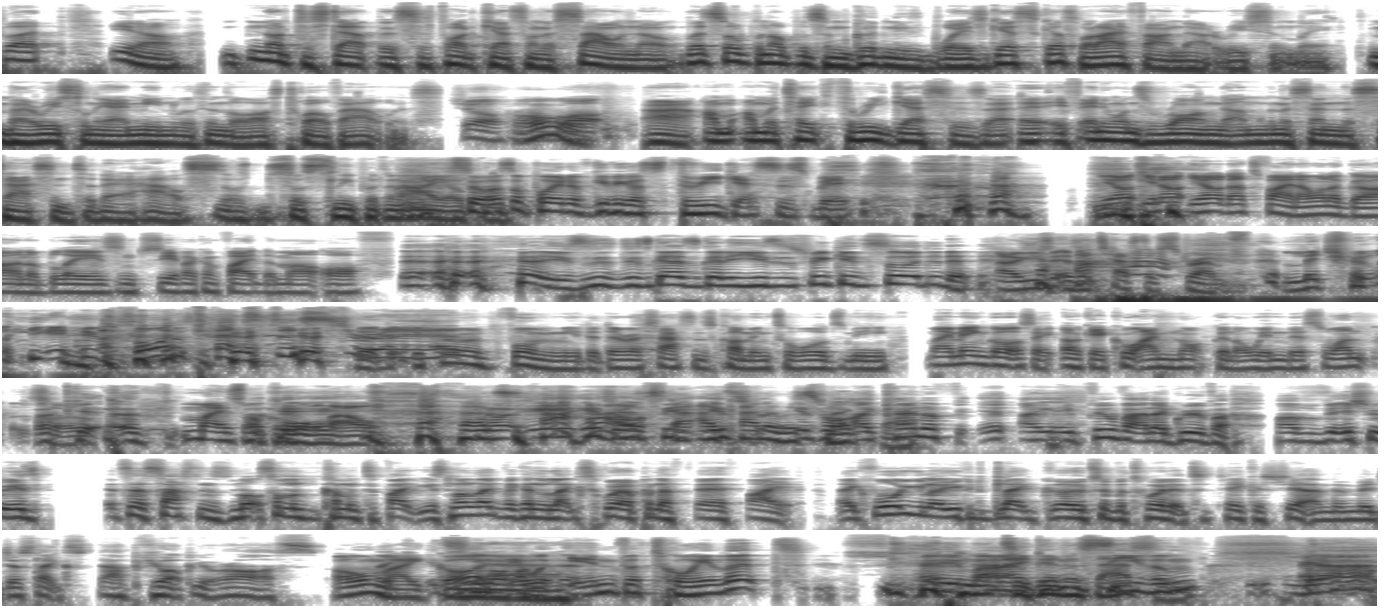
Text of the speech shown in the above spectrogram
But, you know, not to start this podcast on a sour note, let's open up with some good news, boys. Guess guess what I found out recently? And by recently, I mean within the last 12 hours. sure. Oh. Well, what? All right, I'm, I'm going to take three guesses. Uh, if anyone's wrong, I'm going to send an assassin to their house. So, so sleep with an eye open. So what's the point of giving us three guesses, mate? You know, you know, you know. That's fine. I want to go out in a blaze and see if I can fight them all off. this, this guy's gonna use his freaking sword, isn't it? I'll use it as a test of strength. Literally, if I want to test of strength. If you're informing me that there are assassins coming towards me, my main goal is like, okay, cool. I'm not gonna win this one, so Okay, okay. Uh, might as well Okay. crawl out. You know, I- Israel, see, I kind of Israel, respect I kind of, I I feel that and I agree with that. However, the issue is it's assassins, not someone coming to fight you. It's not like they're gonna like square up in a fair fight. Like for you know, you could like go to the toilet to take a shit and then they just like stab you up your ass. Oh my Like, it's god, not they like were that. in the toilet? Hey And man, I a good didn't see them. yeah.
